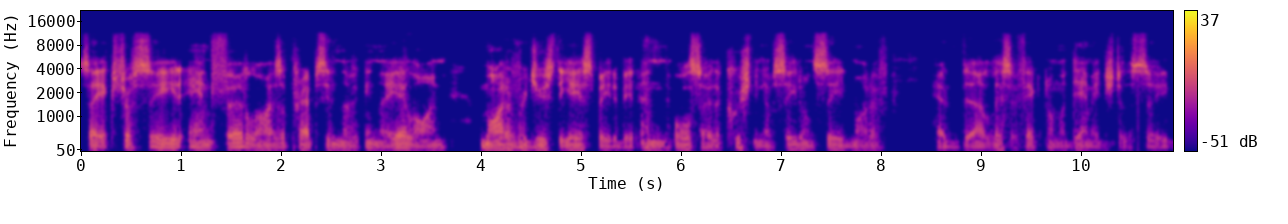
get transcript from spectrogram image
say, extra seed and fertilizer, perhaps in the in the airline, might have reduced the airspeed a bit. And also the cushioning of seed on seed might have had uh, less effect on the damage to the seed.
